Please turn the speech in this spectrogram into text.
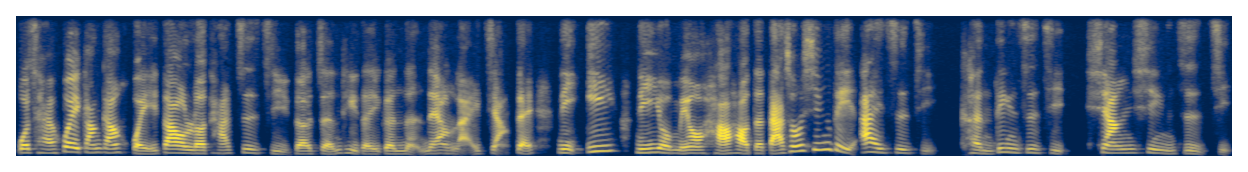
我才会刚刚回到了他自己的整体的一个能量来讲，对你一。你有没有好好的打从心底爱自己，肯定自己，相信自己？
